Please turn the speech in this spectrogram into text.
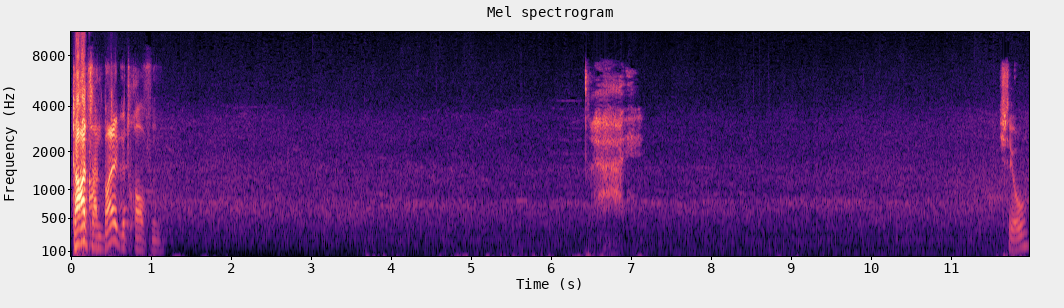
Tarzan Ball getroffen. Ich stehe oben.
